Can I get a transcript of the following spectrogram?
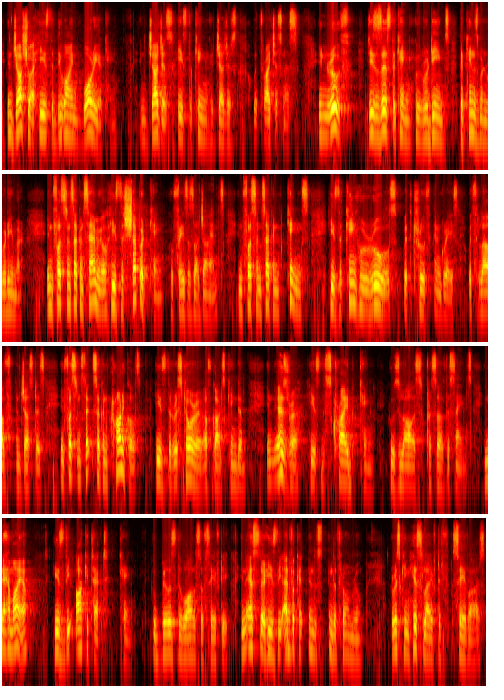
In Joshua, he is the divine warrior king. In Judges, he is the king who judges with righteousness. In Ruth, Jesus is the king who redeems, the kinsman redeemer. In 1st and 2nd Samuel, he's the shepherd king who faces our giants. In 1st and 2nd Kings, he's the king who rules with truth and grace, with love and justice. In 1st and 2nd Chronicles, he is the restorer of God's kingdom. In Ezra, he is the scribe king whose laws preserve the saints. In Nehemiah, he is the architect king who builds the walls of safety. In Esther, he is the advocate in the, in the throne room, risking his life to save ours.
